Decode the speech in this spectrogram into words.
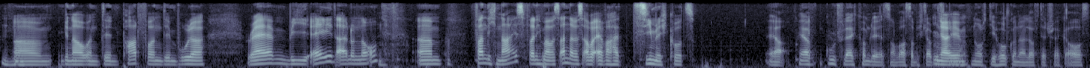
Mhm. Ähm, genau, und den Part von dem Bruder Ram B8, I don't know, ähm, fand ich nice, fand ich mal was anderes, aber er war halt ziemlich kurz. Ja, ja, gut, vielleicht kommt ja jetzt noch was, aber ich glaube, Ja, eben. nur noch die Hook und dann läuft der Track aus.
